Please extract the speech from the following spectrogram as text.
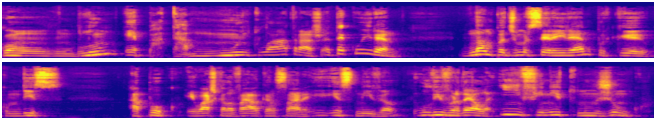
com Bloom, epá, está muito lá atrás. Até com a Irene. Não para desmerecer a Irene, porque, como disse há pouco, eu acho que ela vai alcançar esse nível. O livro dela, Infinito num Junco,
